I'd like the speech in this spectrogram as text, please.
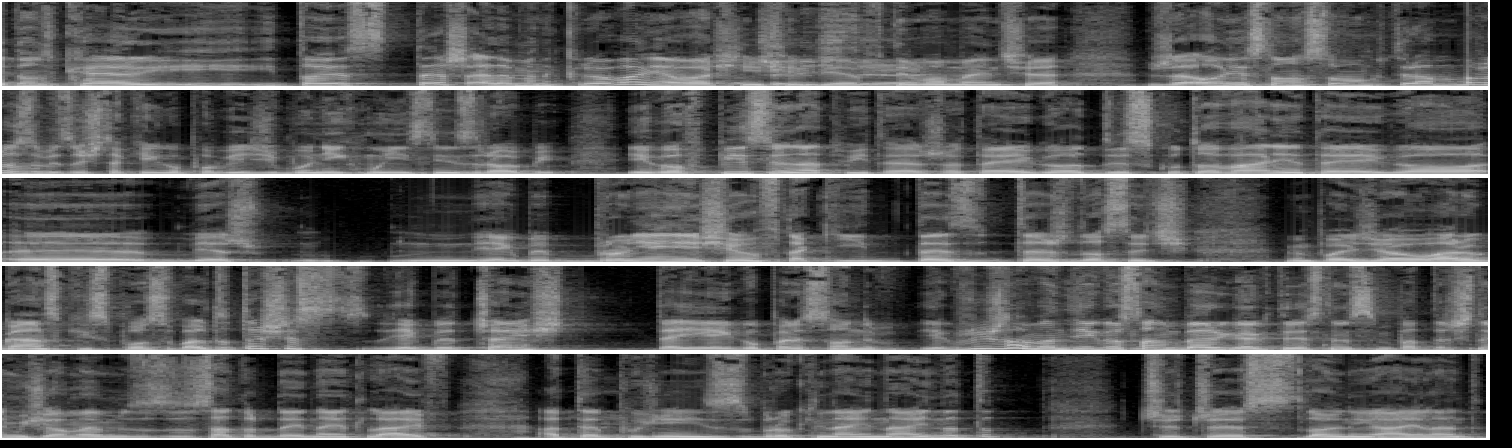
I don't care I, i to jest też element kreowania właśnie Oczywiście. siebie w tym momencie, że on jest tą osobą, która może sobie coś takiego powiedzieć, bo nikt mu nic nie zrobi. Jego wpisy na Twitterze, to jego dyskutowanie, te jego e, wiesz, jakby bronienie się w taki też, dosyć, bym powiedział, arogancki sposób, ale to też jest jakby część tej jego persony. Jak wrzucisz tam Diego Sandberga, który jest tym sympatycznym ziomem z Saturday Night Live, a te później z Brooklyn Nine-Nine, no to, czy, czy z Lonely Island,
